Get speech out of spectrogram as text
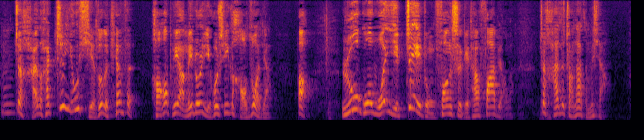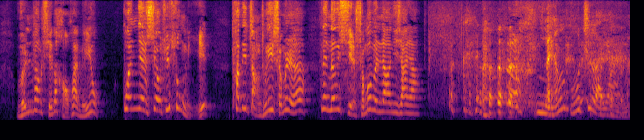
子，这孩子还真有写作的天分，好好培养，没准以后是一个好作家。啊，如果我以这种方式给他发表了，这孩子长大怎么想？文章写的好坏没用，关键是要去送礼。他得长成一什么人啊？那能写什么文章？你想想。你能不这样吗？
